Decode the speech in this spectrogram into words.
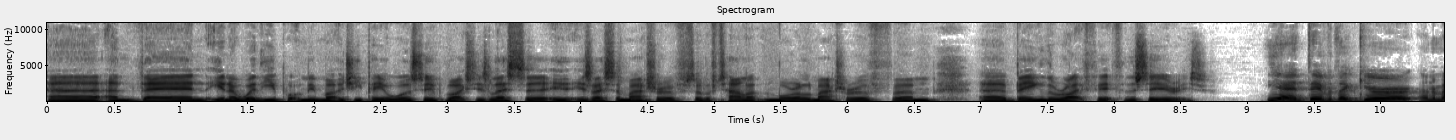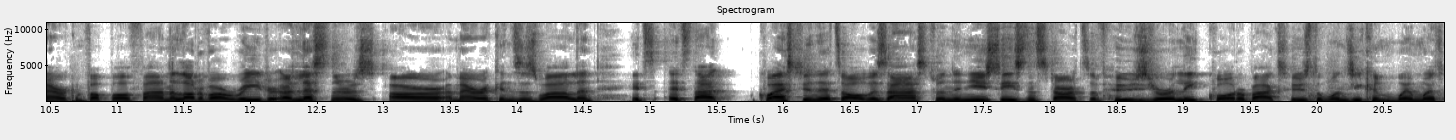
uh, and then you know whether you put them in MotoGP or World Superbikes is less uh, is less a matter of sort of talent and more a matter of um, uh, being the right fit for the series. Yeah, and David, like you're an American football fan. A lot of our reader, our listeners are Americans as well, and it's it's that question that's always asked when the new season starts of who's your elite quarterbacks, who's the ones you can win with,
